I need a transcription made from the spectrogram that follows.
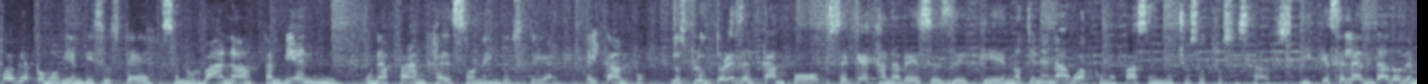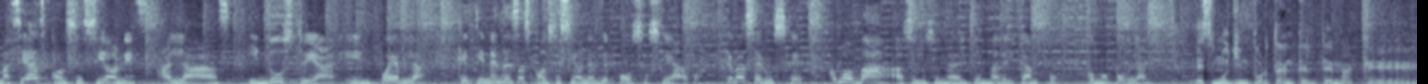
Puebla, como bien dice usted, zona urbana, también una franja de zona industrial. El campo. Los productores del campo se quejan a veces de que no tienen agua, como pasa en muchos otros estados, y que se le han dado demasiadas concesiones a la industria en Puebla que tienen esas concesiones de pozos de agua. ¿Qué va a hacer usted? ¿Cómo va a solucionar el tema del campo como poblano? Es muy importante el tema que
